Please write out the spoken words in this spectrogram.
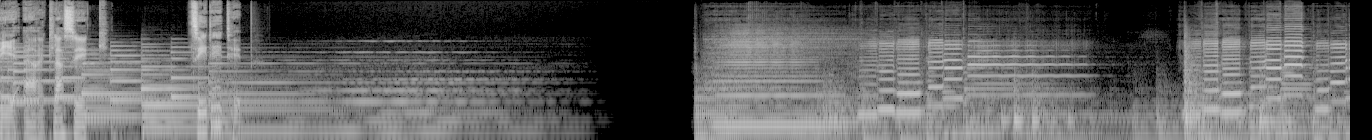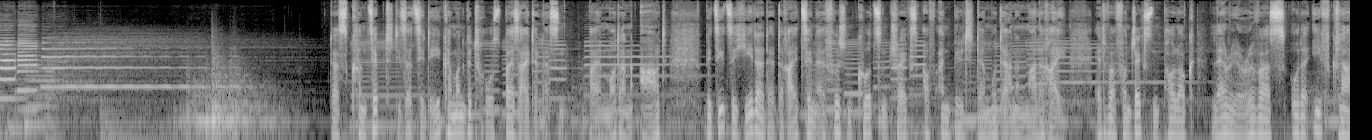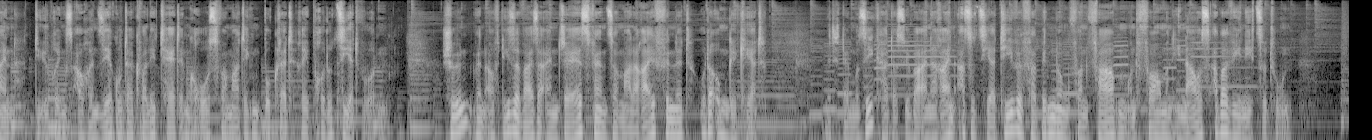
BR Klassik. CD-Tipp Das Konzept dieser CD kann man getrost beiseite lassen. Bei Modern Art bezieht sich jeder der 13 erfrischend kurzen Tracks auf ein Bild der modernen Malerei, etwa von Jackson Pollock, Larry Rivers oder Yves Klein, die übrigens auch in sehr guter Qualität im großformatigen Booklet reproduziert wurden. Schön, wenn auf diese Weise ein Jazz-Fan zur Malerei findet oder umgekehrt. Mit der Musik hat es über eine rein assoziative Verbindung von Farben und Formen hinaus aber wenig zu tun.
